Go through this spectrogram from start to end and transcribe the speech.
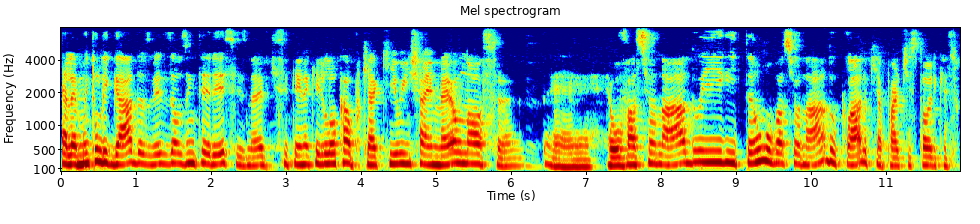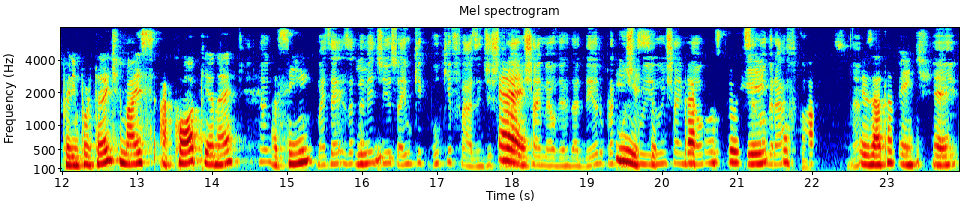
Ela é muito ligada, às vezes, aos interesses né, que se tem naquele local, porque aqui o Enxaimel, nossa, é é, é ovacionado e, e, tão ovacionado, claro que a parte histórica é super importante, mas a cópia, né? Assim. Mas é exatamente e, isso. Aí o que, o que fazem? Destrói é, o enxaimel verdadeiro para construir isso, o enxaimel construir cenográfico. O... Né? Exatamente. É. E,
